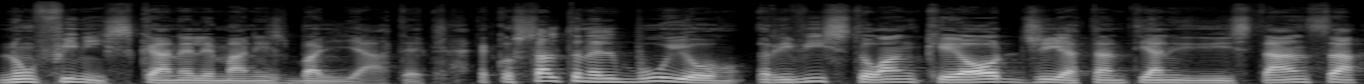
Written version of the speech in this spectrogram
non finisca nelle mani sbagliate. Ecco, Salto nel buio, rivisto anche oggi a tanti anni di distanza,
